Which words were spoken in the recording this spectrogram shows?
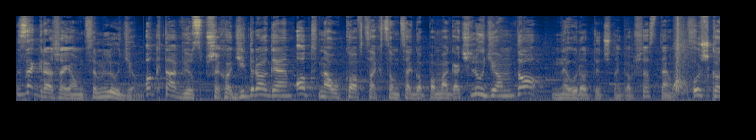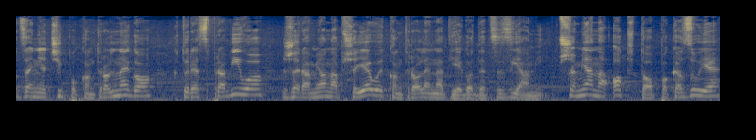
zagrażającym ludziom. Octavius przechodzi drogę od naukowca chcącego pomagać ludziom do neurotycznego przestępstwa. Uszkodzenie chipu kontrolnego, które sprawiło, że ramiona przejęły kontrolę nad jego decyzjami. Przemiana Otto pokazuje,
